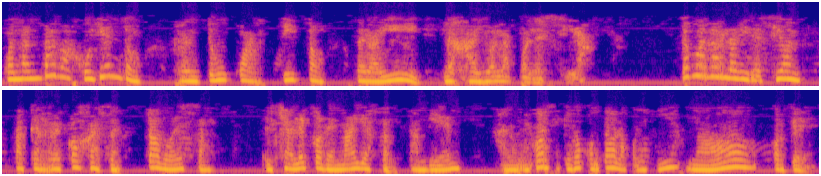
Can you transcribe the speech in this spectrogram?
Cuando andaba huyendo, renté un cuartito, pero ahí me halló la policía. Te voy a dar la dirección para que recojas todo eso. El chaleco de eh, también. A lo mejor se quedó con toda la policía. No, porque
